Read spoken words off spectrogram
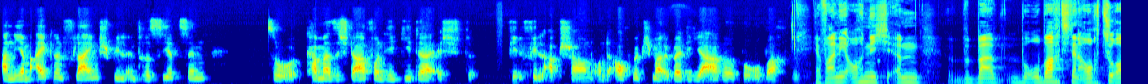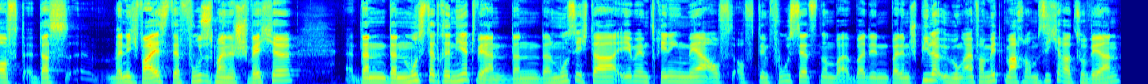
an ihrem eigenen Flying-Spiel interessiert sind, so kann man sich da von Higita echt viel, viel abschauen und auch wirklich mal über die Jahre beobachten. Ja, vor allem auch nicht, ähm, be beobachte ich dann auch zu oft, dass, wenn ich weiß, der Fuß ist meine Schwäche, dann, dann muss der trainiert werden. Dann, dann muss ich da eben im Training mehr auf, auf den Fuß setzen und bei, bei, den, bei den Spielerübungen einfach mitmachen, um sicherer zu werden.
